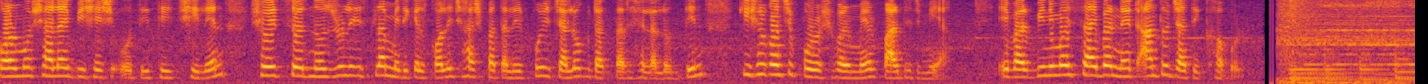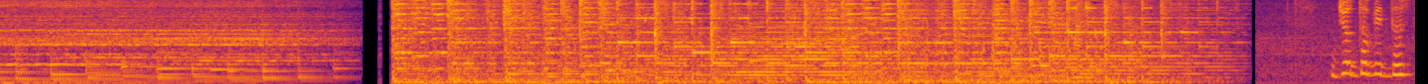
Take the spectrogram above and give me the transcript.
কর্মশালায় বিশেষ অতিথি ছিলেন শহীদ সৈয়দ নজরুল ইসলাম মেডিকেল কলেজ হাসপাতালের পরিচালক ডাক্তার হেলাল উদ্দিন, কিশোরগঞ্জ পৌরসভার মেয়র পারভেজ মিয়া। এবার বিনিময় সাইবার নেট আন্তর্জাতিক খবর। যুদ্ধবিধ্বস্ত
